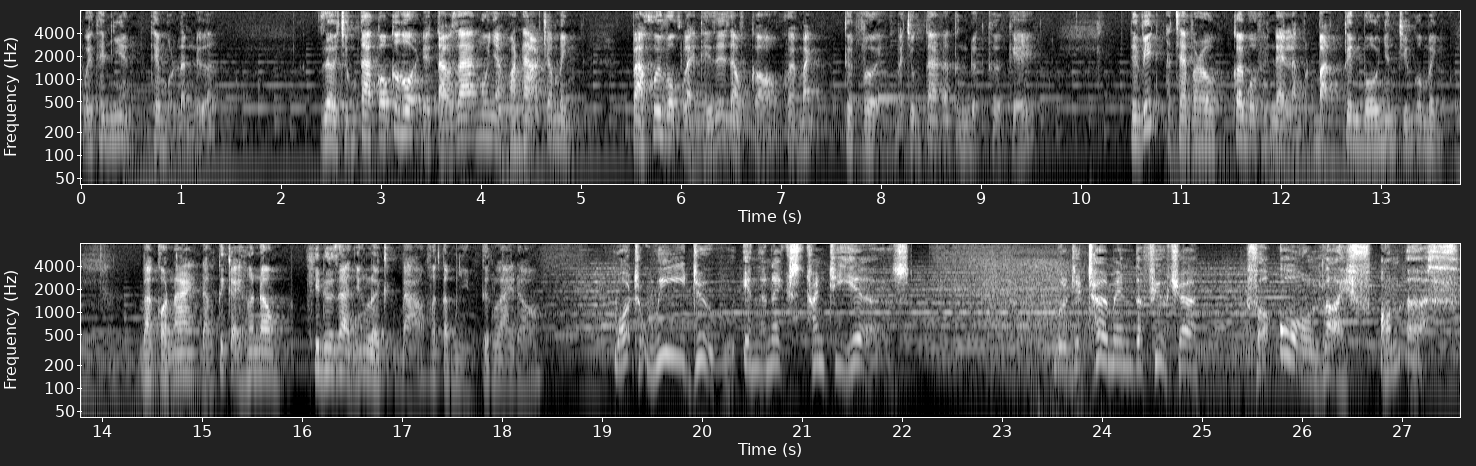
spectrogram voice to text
với thiên nhiên thêm một lần nữa. Giờ chúng ta có cơ hội để tạo ra ngôi nhà hoàn hảo cho mình và khôi phục lại thế giới giàu có, khỏe mạnh, tuyệt vời mà chúng ta đã từng được thừa kế. David Attenborough coi bộ phim này là một bản tuyên bố nhân chứng của mình và còn ai đáng tin cậy hơn ông khi đưa ra những lời cảnh báo và tầm nhìn tương lai đó. What we do in the next 20 years will determine the future for all life on Earth.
